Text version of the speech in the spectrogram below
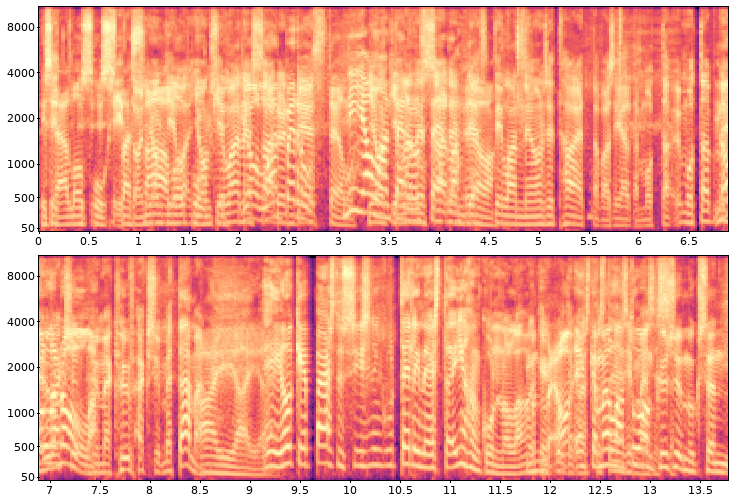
pitää Sit- lopuksi sit tai on saa jonkila- lopuksi. jonkinlainen jollain perusteella. Niin jollain Jonkinlainen perusteella. death-tilanne on sitten haettava sieltä, mutta, mutta me, Nolla hyväksy, nolla. me hyväksymme tämän. Ai, ai, ai. Ei oikein päästy siis niinku telineistä ihan kunnolla. Oikein me, ehkä me ollaan tuon kysymyksen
